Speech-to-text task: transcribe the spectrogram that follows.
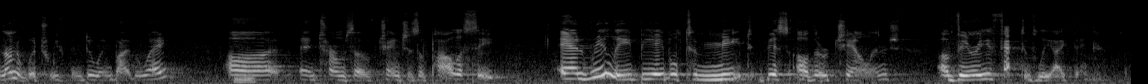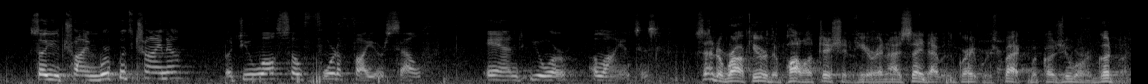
none of which we've been doing, by the way, uh, in terms of changes of policy, and really be able to meet this other challenge uh, very effectively, I think. So you try and work with China, but you also fortify yourself and your alliances. Senator Brock, you're the politician here, and I say that with great respect because you were a good one.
